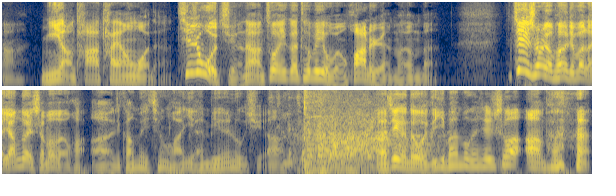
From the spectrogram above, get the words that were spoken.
啊你养他，他养我的。其实我觉得啊，做一个特别有文化的人，朋友们，这时候有朋友就问了：杨哥，你什么文化啊？你刚被清华 EMBA 录取啊？啊，这个呢，我就一般不跟谁说啊，朋友们。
